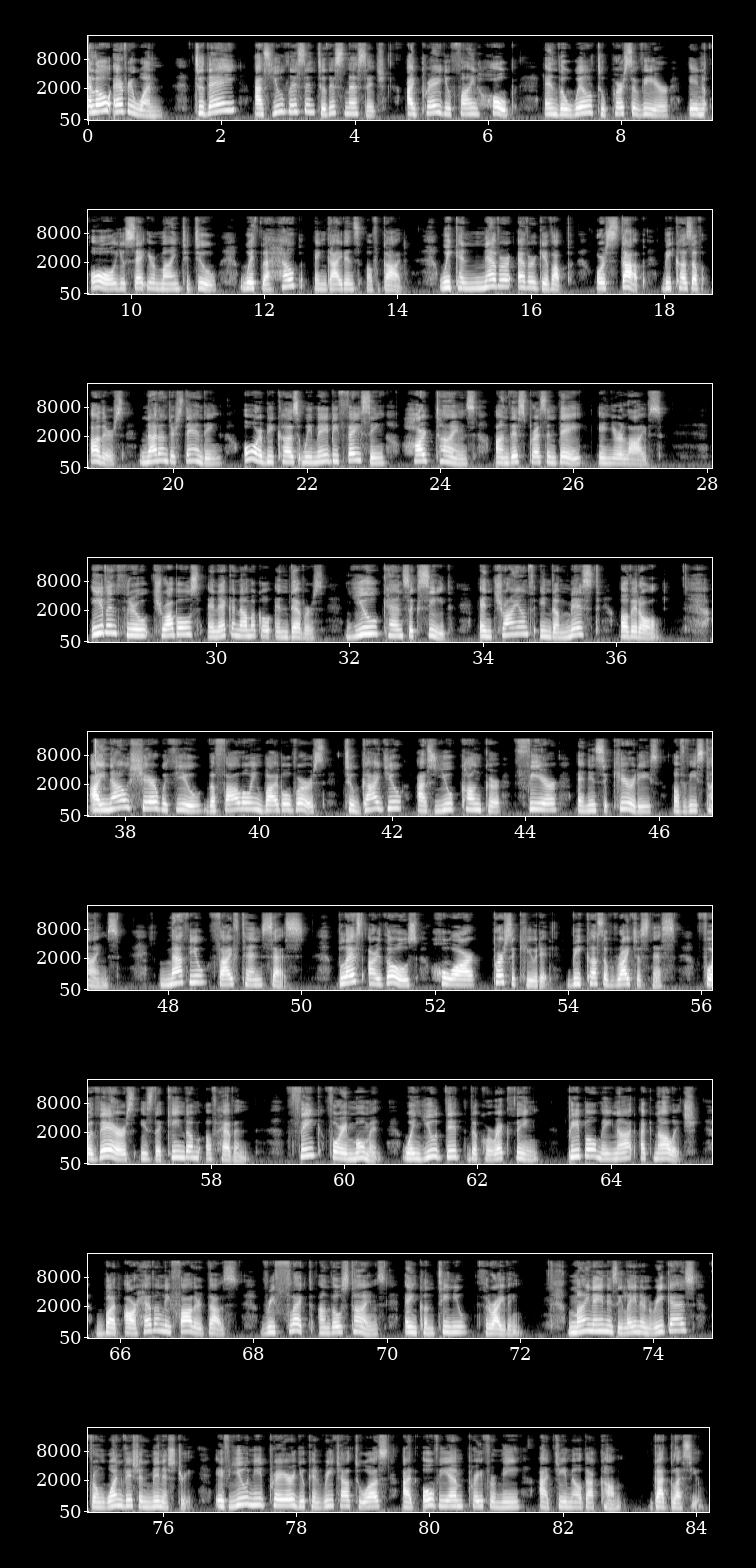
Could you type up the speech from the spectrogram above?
Hello, everyone. Today, as you listen to this message, I pray you find hope and the will to persevere in all you set your mind to do with the help and guidance of God. We can never ever give up or stop because of others not understanding or because we may be facing hard times on this present day in your lives. Even through troubles and economical endeavors, you can succeed and triumph in the midst of it all. I now share with you the following Bible verse to guide you as you conquer fear and insecurities of these times. Matthew 5:10 says, "Blessed are those who are persecuted because of righteousness, for theirs is the kingdom of heaven." Think for a moment when you did the correct thing. People may not acknowledge, but our heavenly Father does. Reflect on those times and continue thriving. My name is Elaine Enriquez from One Vision Ministry. If you need prayer, you can reach out to us at ovmprayforme at gmail.com. God bless you.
